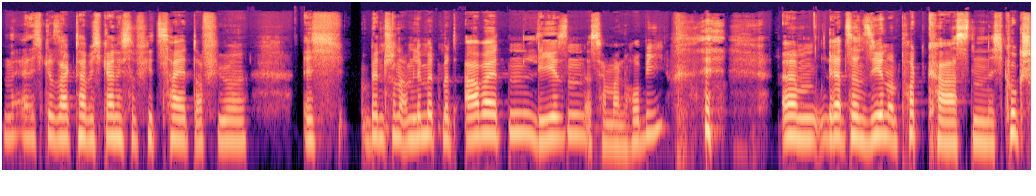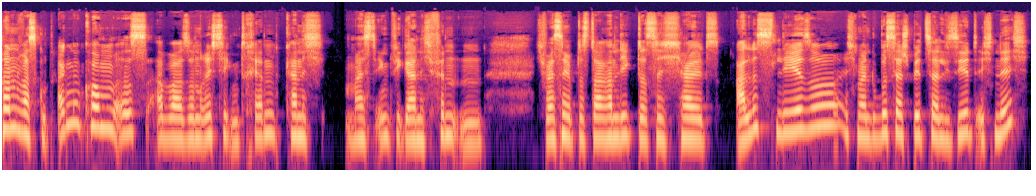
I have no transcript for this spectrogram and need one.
Na, ehrlich gesagt habe ich gar nicht so viel Zeit dafür. Ich bin schon am Limit mit Arbeiten, Lesen, ist ja mein Hobby. ähm, rezensieren und Podcasten. Ich gucke schon, was gut angekommen ist, aber so einen richtigen Trend kann ich meist irgendwie gar nicht finden. Ich weiß nicht, ob das daran liegt, dass ich halt alles lese. Ich meine, du bist ja spezialisiert, ich nicht.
